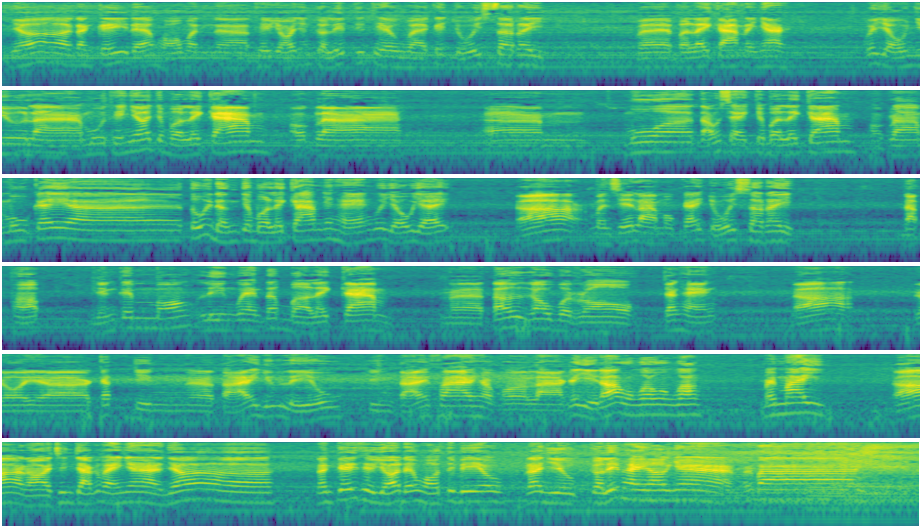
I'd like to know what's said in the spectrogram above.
Nhớ à, đăng ký để ủng hộ mình uh, theo dõi những clip tiếp theo về cái chuỗi series về Playcam này nha ví dụ như là mua thẻ nhớ cho Playcam hoặc là à, mua tẩu sạc cho Playcam hoặc là mua cái à, túi đựng cho Playcam chẳng hạn ví dụ vậy. Đó mình sẽ làm một cái chuỗi series đập hợp những cái món liên quan tới Playcam à, tới GoPro chẳng hạn. Đó rồi à, cách truyền à, tải dữ liệu truyền tải file hoặc là cái gì đó vân vân vân vân. May may đó, rồi, xin chào các bạn nha. Nhớ ờ, đăng ký theo dõi để ủng hộ tbl ra nhiều clip hay hơn nha. Bye bye.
